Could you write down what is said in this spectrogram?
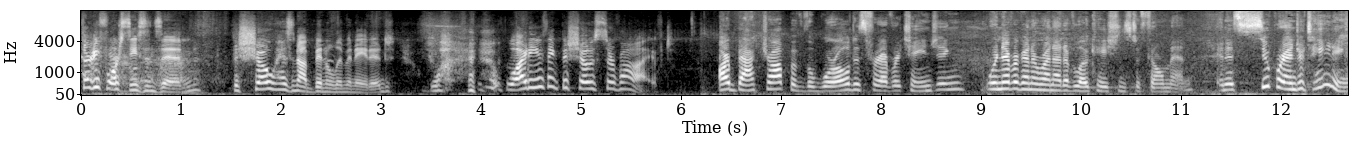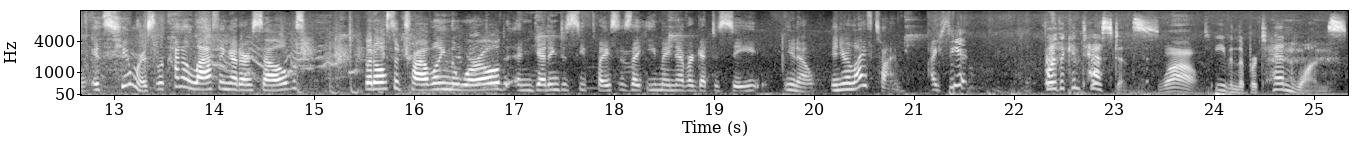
34 seasons in, the show has not been eliminated. Why, why do you think the show's survived? Our backdrop of the world is forever changing. We're never going to run out of locations to film in. And it's super entertaining. It's humorous. We're kind of laughing at ourselves, but also traveling the world and getting to see places that you may never get to see, you know, in your lifetime. I see it. For the contestants, Wow. even the pretend ones,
